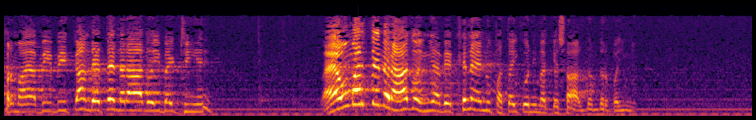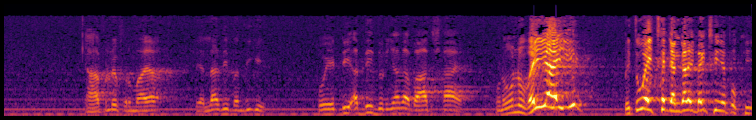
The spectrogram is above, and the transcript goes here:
فرمایا بی بی کاندے تے ناراض ہوئی بیٹھی ہیں۔ اے عمر تے ناراض ہوئی ہیں، ویکھے نا، اینو پتہ ہی کوئی نہیں میں کس حال دے اندر پئی ہوں۔ آپ نے فرمایا اللہ دی بندی ہے وہ ایڈی ادھی دنیا دا بادشاہ ہے۔ ہوں انہوں وہی آئی بھی تو ایتھے جنگل بیٹھی ہے پکی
